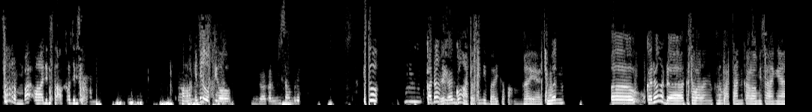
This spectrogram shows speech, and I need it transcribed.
serem pak malah jadi stalker jadi serem. Malah makin ilfil nggak akan bisa bro hmm, kadang Iya nih kan? gue nggak tahu sih ini baik apa enggak ya. Cuman eh kadang ada kesempatan kesempatan kalau misalnya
